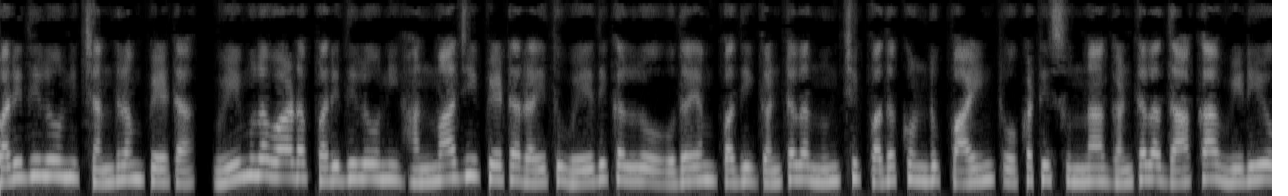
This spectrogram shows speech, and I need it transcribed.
పరిధిలోని చంద్రంపేట వేములవాడ పరిధిలోని హన్మాజీపేట రైతు వేదికల్లో ఉదయం పది గంటల నుంచి పదకొండు పాయింట్ ఒకటి సున్నా గంటల దాకా వీడియో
